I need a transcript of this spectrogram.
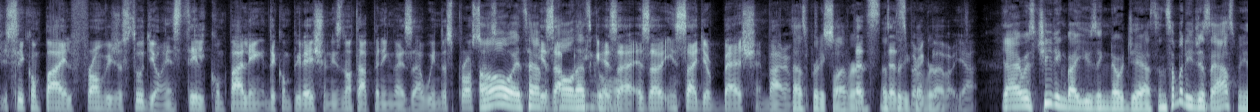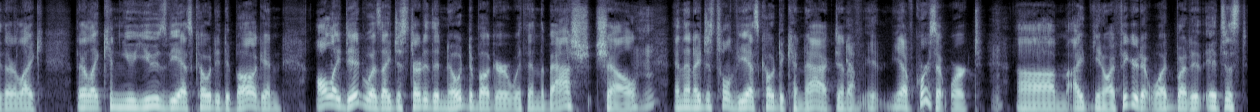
easily compile from Visual Studio and still compiling. The compilation is not happening as a Windows process. Oh, it's hap- It's oh, that's happening as a, as a inside your Bash environment. That's pretty So clever. That's That's that's, pretty very clever. clever. Yeah. Yeah, I was cheating by using Node.js, and somebody just asked me. They're like, they're like, can you use VS Code to debug? And all I did was I just started the Node debugger within the Bash shell, Mm-hmm. and then I just told VS Code to connect, and if it, yeah, of course it worked. Mm-hmm. Um, I you know I figured it would, but it, it just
